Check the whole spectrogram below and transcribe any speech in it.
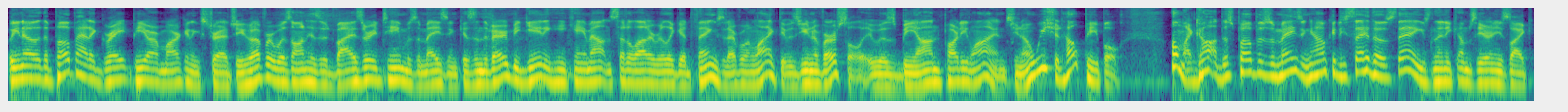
Well, you know, the Pope had a great PR marketing strategy. Whoever was on his advisory team was amazing because in the very beginning, he came out and said a lot of really good things that everyone liked. It was universal. It was beyond party lines. You know, we should help people. Oh my God, this Pope is amazing. How could he say those things? And then he comes here and he's like,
